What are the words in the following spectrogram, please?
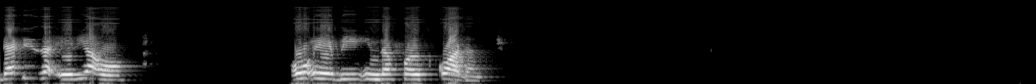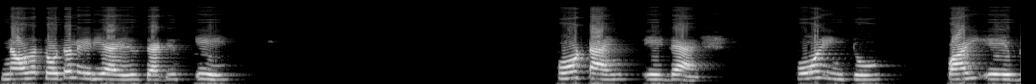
That is the area of OAB in the first quadrant. Now the total area is that is A 4 times A dash 4 into pi AB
